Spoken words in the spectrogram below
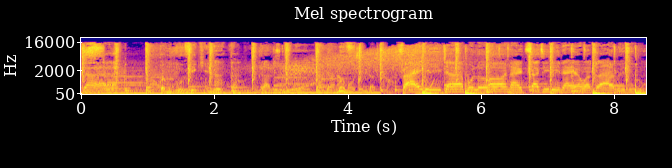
Florida. Comme vous voyez. Friday, Chapolo, all night, Saturday, night, our club eh, in the.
